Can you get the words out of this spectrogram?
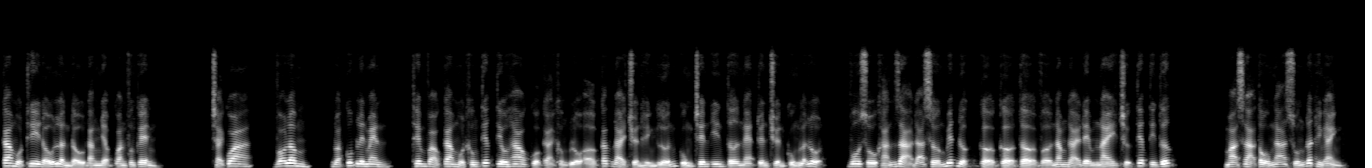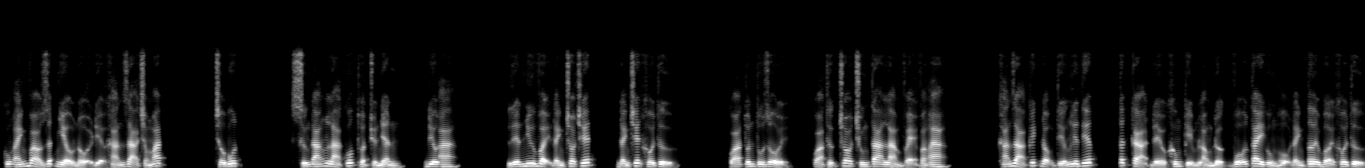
ca một thi đấu lần đầu đăng nhập quan phương kênh. Trải qua, võ lâm, đoạt cúp lên men thêm vào ca một không tiếc tiêu hao của cải khổng lồ ở các đài truyền hình lớn cùng trên internet tuyên truyền cùng lẫn lộn, vô số khán giả đã sớm biết được cờ cờ tờ vờ năm đài đêm nay trực tiếp tin tức. Mạ xạ tổ ngã xuống đất hình ảnh, cũng ánh vào rất nhiều nội địa khán giả trong mắt. Châu bút. Xứng đáng là quốc thuật truyền nhân điêu a. Liền như vậy đánh cho chết, đánh chết khối tử. Quá tuân tu rồi, quả thực cho chúng ta làm vẻ vang a. Khán giả kích động tiếng liên tiếp, tất cả đều không kìm lòng được vỗ tay ủng hộ đánh tơi bởi khôi tử,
